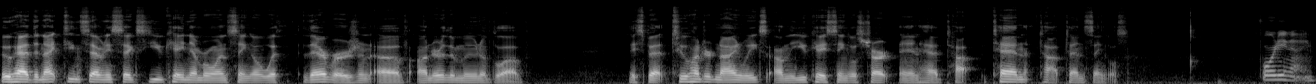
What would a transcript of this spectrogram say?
Who had the 1976 UK number one single with their version of Under the Moon of Love. They spent 209 weeks on the UK singles chart and had top 10 top 10 singles. 49.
